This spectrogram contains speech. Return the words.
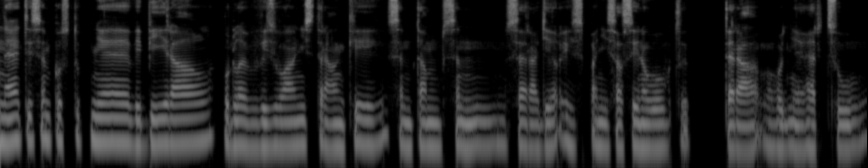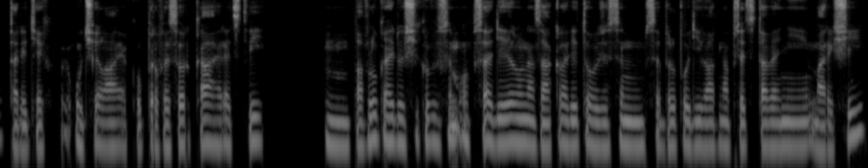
Ne, ty jsem postupně vybíral podle vizuální stránky. Jsem tam jsem se radil i s paní Sasinovou, která hodně herců tady těch učila jako profesorka herectví. Mm, Pavlu Gajdošikovi jsem obsadil na základě toho, že jsem se byl podívat na představení Mariši,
